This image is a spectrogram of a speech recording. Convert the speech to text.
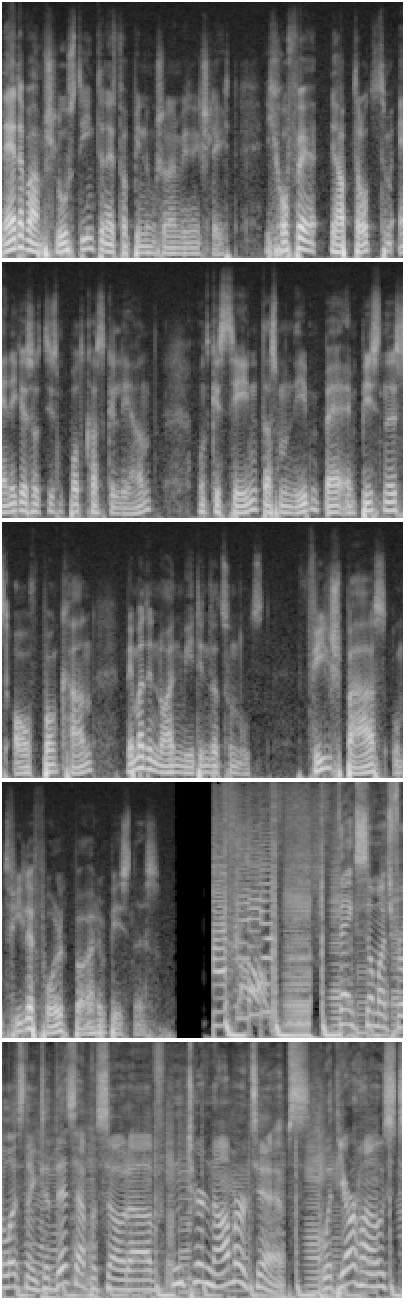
Leider war am Schluss die Internetverbindung schon ein wenig schlecht. Ich hoffe, ihr habt trotzdem einiges aus diesem Podcast gelernt und gesehen, dass man nebenbei ein Business aufbauen kann, wenn man die neuen Medien dazu nutzt. Viel Spaß und viel Erfolg bei eurem Business. Thanks so much for listening to this episode of Internomer Tips with your host,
